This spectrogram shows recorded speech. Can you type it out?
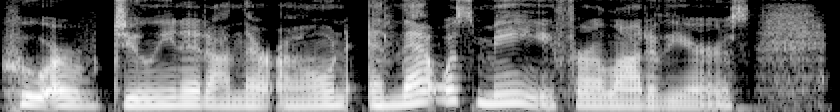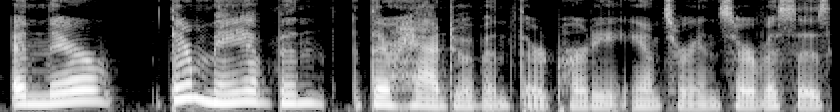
who are doing it on their own, and that was me for a lot of years. And there there may have been there had to have been third party answering services,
